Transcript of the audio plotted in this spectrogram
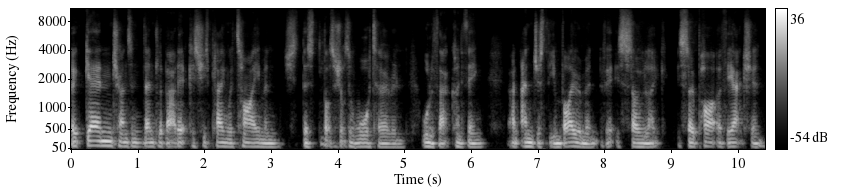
again transcendental about it because she's playing with time and she, there's lots of shots of water and all of that kind of thing, and and just the environment of it is so like is so part of the action,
